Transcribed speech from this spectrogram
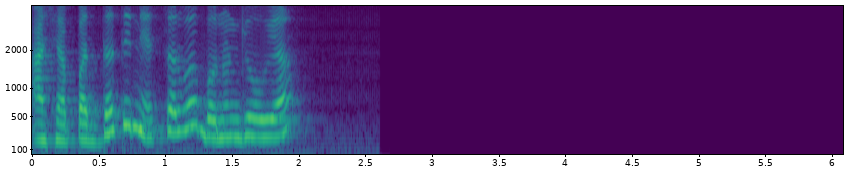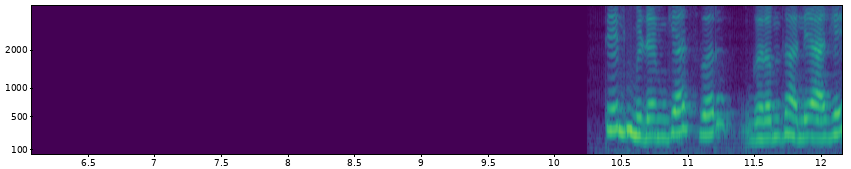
अशा पद्धतीने सर्व बनवून घेऊया. तेल मिडियम गॅसवर गरम झाले आहे.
